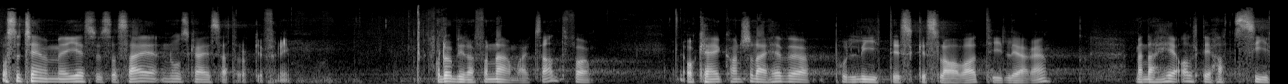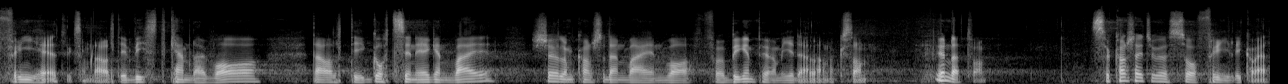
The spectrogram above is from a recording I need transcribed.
Og Så kommer Jesus og sier nå skal jeg sette dere fri. Og Da blir de fornærma. For ok, kanskje de har vært politiske slaver tidligere, men de har alltid hatt sin frihet. Liksom. De har alltid visst hvem de var. De har alltid gått sin egen vei, selv om kanskje den veien var for å bygge en pyramide eller noe sånt. Under tvang. Så kanskje de ikke var så fri likevel.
